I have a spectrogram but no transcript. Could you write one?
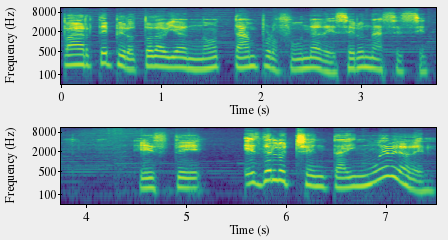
parte, pero todavía no tan profunda de ser un asesino. Este, es del 89, Adel.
